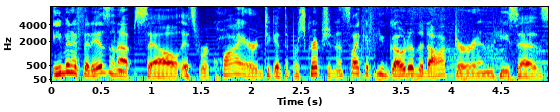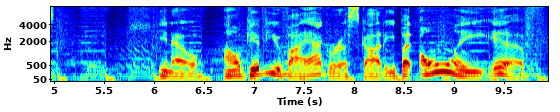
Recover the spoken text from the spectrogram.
even if it is an upsell, it's required to get the prescription. It's like if you go to the doctor and he says, you know, I'll give you Viagra, Scotty, but only if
